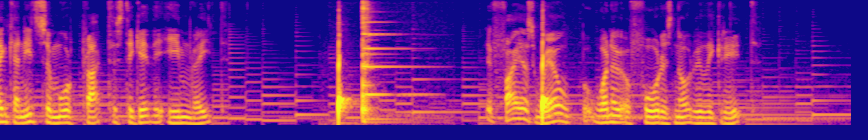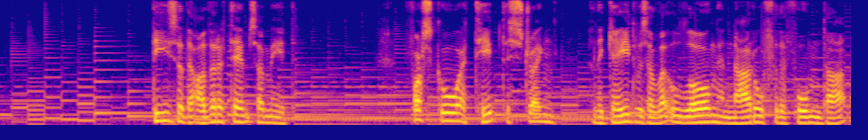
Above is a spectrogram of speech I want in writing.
Think I need some more practice to get the aim right. It fires well, but 1 out of 4 is not really great. These are the other attempts I made. First go I taped the string and the guide was a little long and narrow for the foam dart.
